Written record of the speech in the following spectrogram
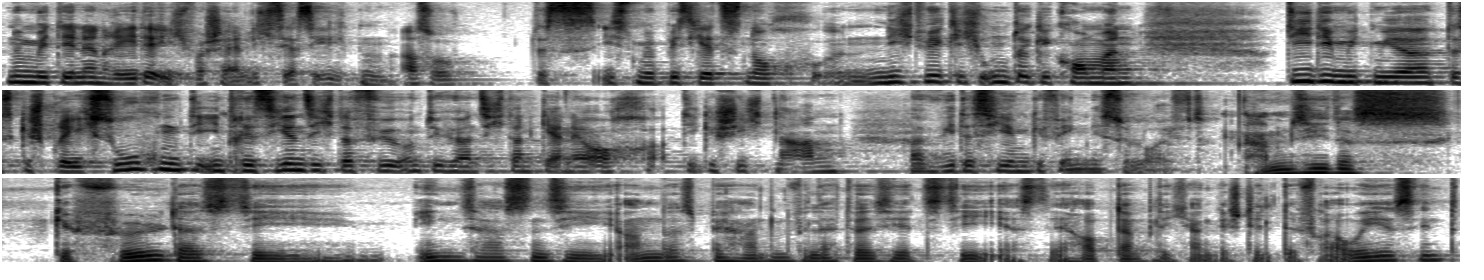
nur mit denen rede ich wahrscheinlich sehr selten. Also das ist mir bis jetzt noch nicht wirklich untergekommen. Die, die mit mir das Gespräch suchen, die interessieren sich dafür und die hören sich dann gerne auch die Geschichten an, wie das hier im Gefängnis so läuft. Haben Sie das Gefühl, dass die Insassen sie anders behandeln, vielleicht weil sie jetzt die erste hauptamtlich angestellte Frau hier sind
